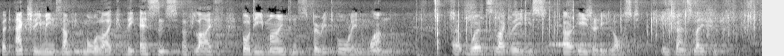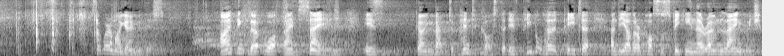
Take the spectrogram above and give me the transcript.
but actually means something more like the essence of life, body, mind, and spirit all in one. Uh, words like these are easily lost in translation. So, where am I going with this? I think that what I'm saying is going back to Pentecost, that if people heard Peter and the other apostles speaking in their own language,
